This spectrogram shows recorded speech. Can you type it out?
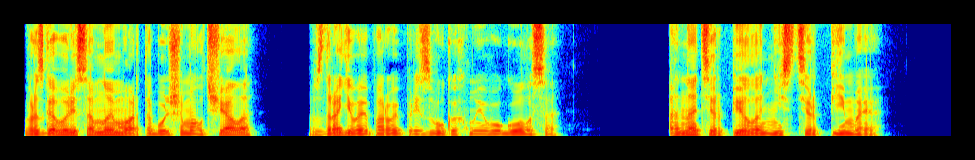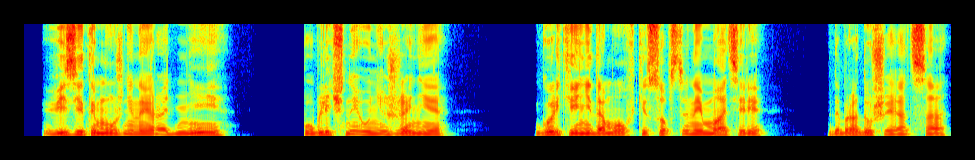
В разговоре со мной Марта больше молчала, вздрагивая порой при звуках моего голоса. Она терпела нестерпимое. Визиты мужниной родни, публичные унижения, горькие недомолвки собственной матери, добродушие отца,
